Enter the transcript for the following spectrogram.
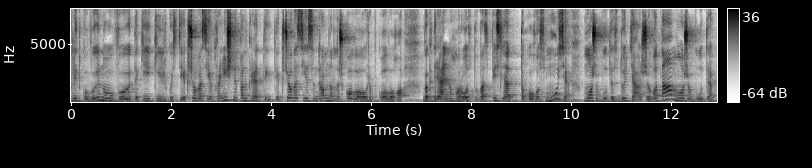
клітковину в такій кількості. Якщо у вас є хронічний панкреатит, якщо у вас є синдром надлишкового грибкового бактеріального росту, у вас після такого смузі може бути здуття живота, може бути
